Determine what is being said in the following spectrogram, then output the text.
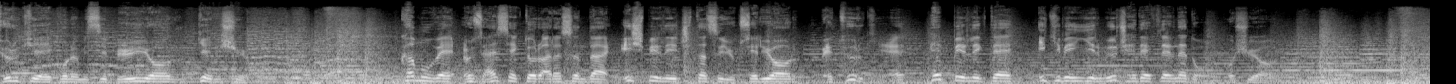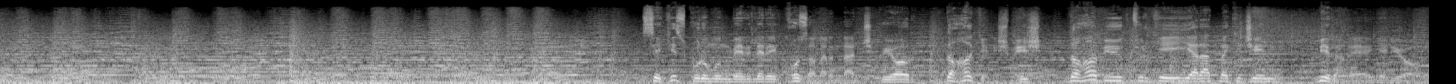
Türkiye ekonomisi büyüyor, gelişiyor. Kamu ve özel sektör arasında işbirliği çıtası yükseliyor ve Türkiye hep birlikte 2023 hedeflerine doğru koşuyor. Sekiz kurumun verileri kozalarından çıkıyor, daha gelişmiş, daha büyük Türkiye'yi yaratmak için bir araya geliyor.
